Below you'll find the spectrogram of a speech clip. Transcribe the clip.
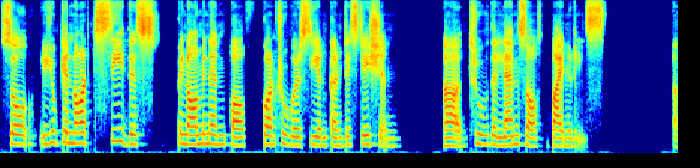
So you cannot see this phenomenon of controversy and contestation uh, through the lens of binaries. Uh,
